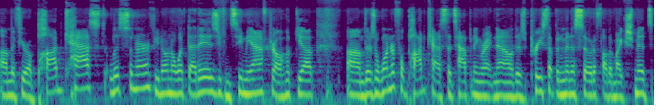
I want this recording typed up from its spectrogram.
Um, if you're a podcast listener, if you don't know what that is, you can see me after. I'll hook you up. Um, there's a wonderful podcast that's happening right now. There's a priest up in Minnesota, Father Mike Schmitz,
